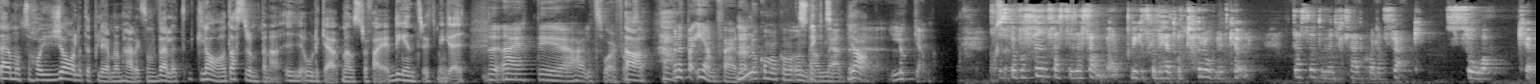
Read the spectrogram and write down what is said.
Däremot så har ju jag lite problem med de här liksom väldigt glada strumporna i olika mönster och färger. Det är inte riktigt min grej. Det, nej, det har jag lite svårare för också. Ja. Men ett par enfärgade, då kommer de komma undan Snyggt. med Ja. eh, looken. Jag ska på fin fest i december, vilket ska bli helt otroligt kul. Dessutom är det klädkoden Frank. Så kul!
